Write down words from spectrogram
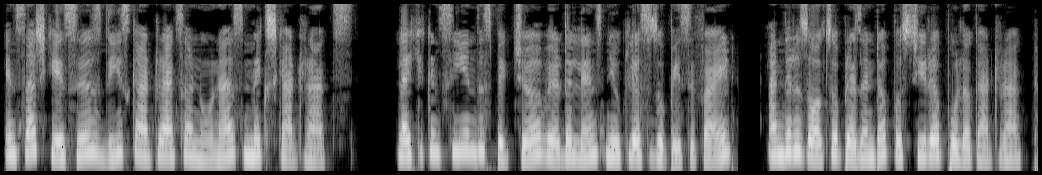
in such cases, these cataracts are known as mixed cataracts. Like you can see in this picture where the lens nucleus is opacified and there is also present a posterior polar cataract.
